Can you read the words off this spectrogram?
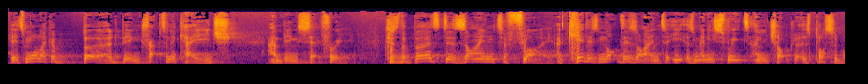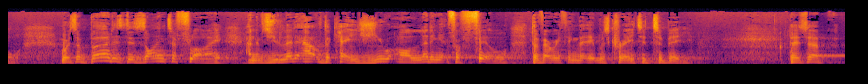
it's more like a bird being trapped in a cage and being set free. Because the bird's designed to fly. A kid is not designed to eat as many sweets and chocolate as possible. Whereas a bird is designed to fly, and as you let it out of the cage, you are letting it fulfill the very thing that it was created to be. There's a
